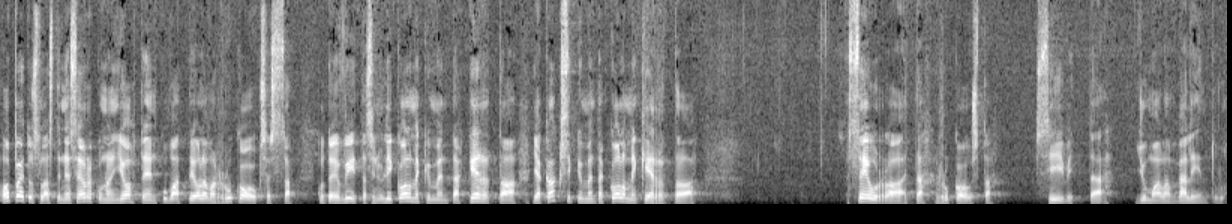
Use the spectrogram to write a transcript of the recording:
Opetuslasten ja seurakunnan johtajien kuvattiin olevan rukouksessa, kuten jo viittasin, yli 30 kertaa ja 23 kertaa seuraa, että rukousta siivittää Jumalan väliintulo.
